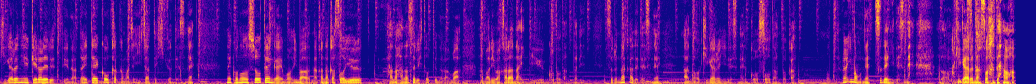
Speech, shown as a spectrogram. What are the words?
気軽に受けられるっていうのは大体こう各町にいちゃって聞くんですね、うん、でこの商店街も今なかなかそういう話せる人っていうのが、まあ、あまりわからないっていうことだったりする中でですね、うん、あの気軽にですねこう相談とか乗って今もねすでにですね あの気軽な相談を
